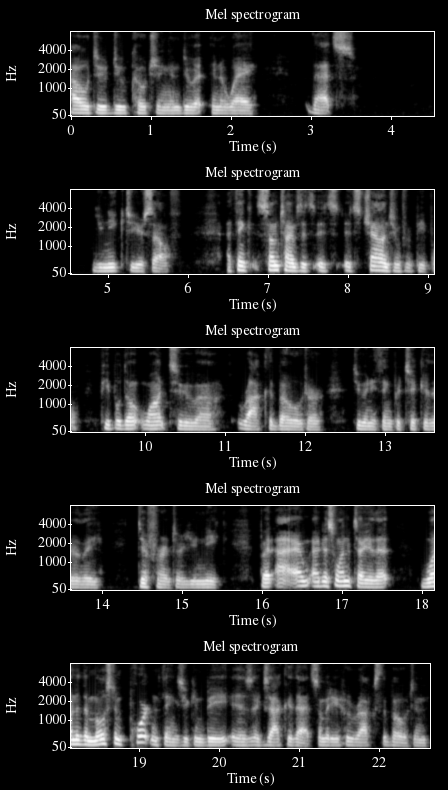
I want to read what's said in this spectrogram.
how to do coaching and do it in a way that's unique to yourself I think sometimes it's it's it's challenging for people. People don't want to uh, rock the boat or do anything particularly different or unique. But I, I just want to tell you that one of the most important things you can be is exactly that somebody who rocks the boat and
